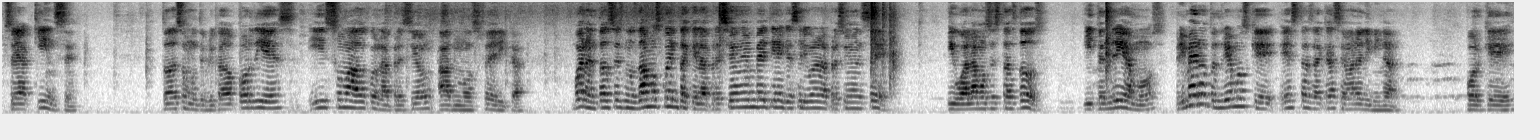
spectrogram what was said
o sea 15. Todo eso multiplicado por 10 y sumado con la presión atmosférica. Bueno, entonces nos damos cuenta que la presión en B tiene que ser igual a la presión en C. Igualamos estas dos. Y tendríamos, primero tendríamos que estas de acá se van a eliminar. Porque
